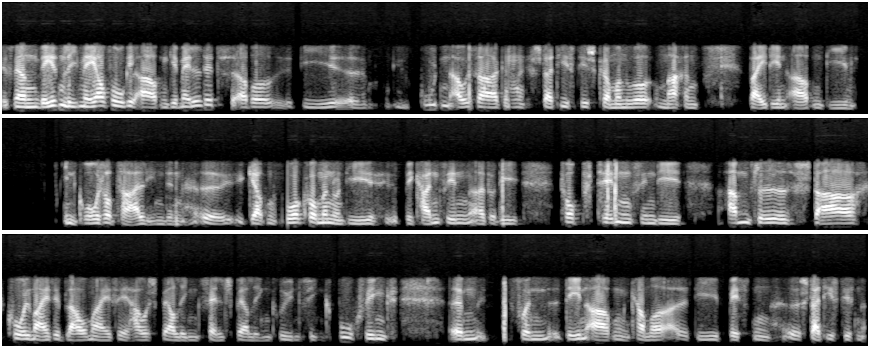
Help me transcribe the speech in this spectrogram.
Es werden wesentlich mehr Vogelarten gemeldet, aber die äh, guten Aussagen statistisch kann man nur machen bei den Arten, die in großer Zahl in den äh, Gärten vorkommen und die bekannt sind. Also die Top Ten sind die Amsel, Star, Kohlmeise, Blaumeise, Haussperling, Feldsperling, Grünfink, Buchfink. Ähm, von den Arten kann man die besten äh, statistischen,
